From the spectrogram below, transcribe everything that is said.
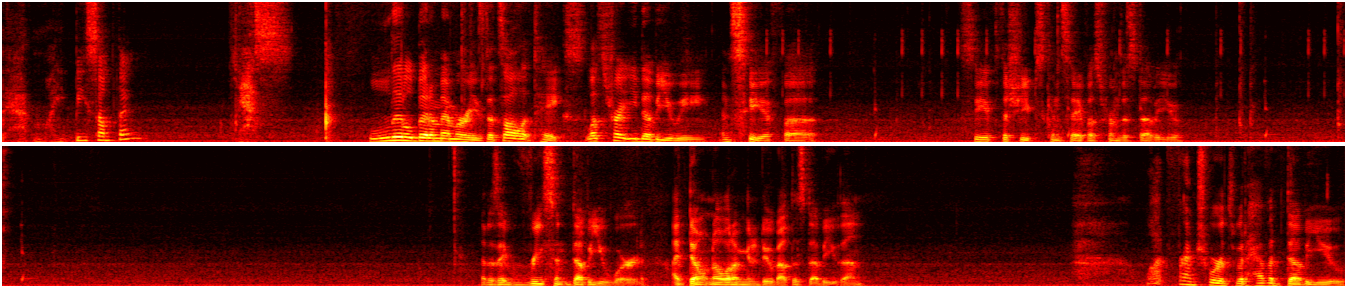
That might be something? Little bit of memories. That's all it takes. Let's try EWE and see if uh, see if the sheeps can save us from this W. That is a recent W word. I don't know what I'm going to do about this W then. What French words would have a W?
